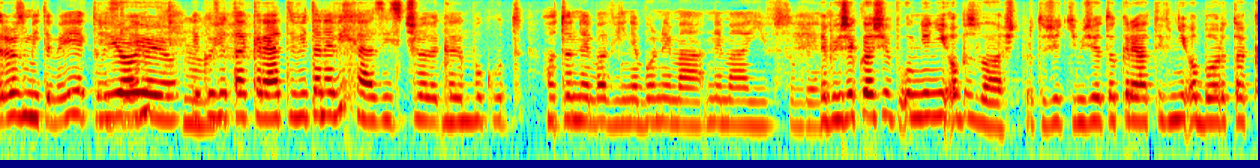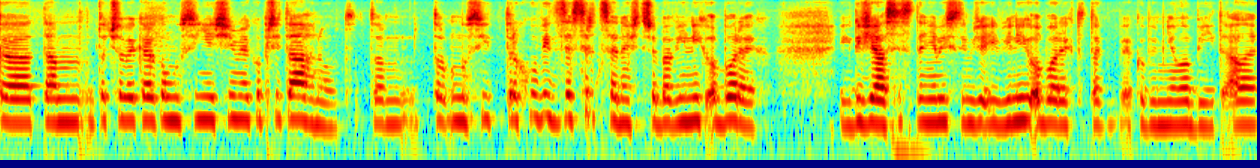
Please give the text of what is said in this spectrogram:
Rozumíte mi, jak to myslím? Jo, jo, jo. Hmm. Jakože ta kreativita nevychází z člověka, hmm. pokud ho to nebaví nebo nemá, nemá jí v sobě. Já bych řekla, že v umění obzvlášť, protože tím, že je to kreativní obor, tak uh, tam to člověka jako musí něčím jako přitáhnout. Tam to musí trochu víc ze srdce, než třeba v jiných oborech. I když já si stejně myslím, že i v jiných oborech to tak jako by mělo být, ale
